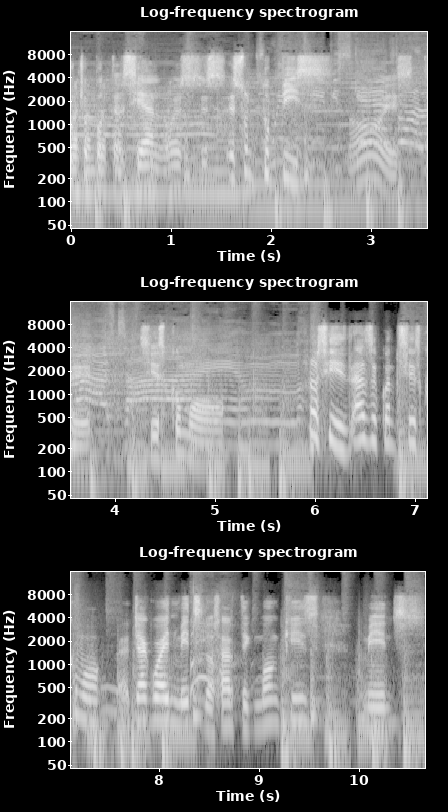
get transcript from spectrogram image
mucho potencial, ¿no? Es, es, un two-piece, ¿no? Este, si es como. No, sí, haz de cuenta, si es como Jack White meets los Arctic Monkeys, meets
